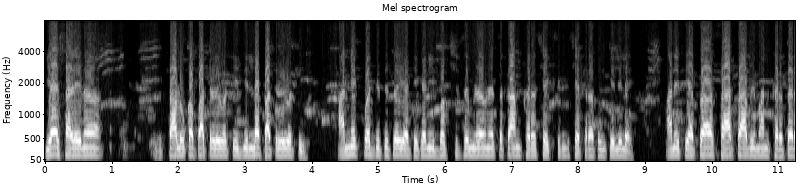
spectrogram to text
या शाळेनं तालुका पातळीवरती जिल्हा पातळीवरती अनेक पद्धतीचं या ठिकाणी बक्षिस मिळवण्याचं काम खरं शैक्षणिक क्षेत्रातून केलेलं आहे. आणि त्याचा सार्थ अभिमान खरं तर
